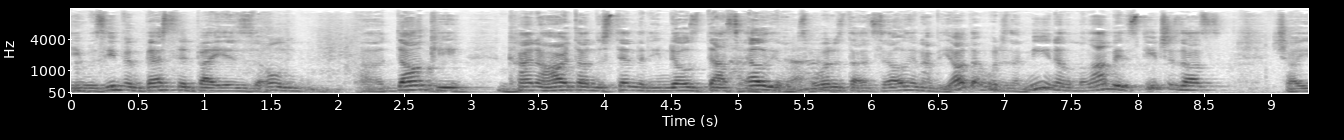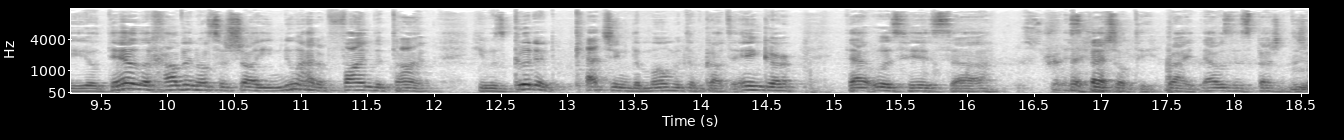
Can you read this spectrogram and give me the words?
He was even bested by his own uh, donkey. Kind of hard to understand that he knows das elyon. So what is das elyon aviyada? What does that mean? El Malabid teaches us. He knew how to find the time. He was good at catching the moment of God's anger. That was his uh, specialty. Right, that was his specialty.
